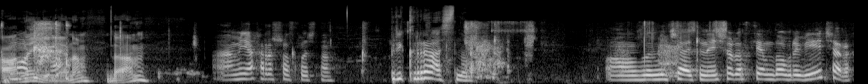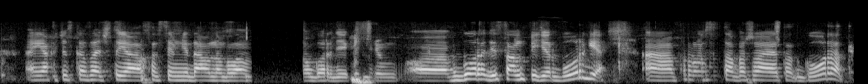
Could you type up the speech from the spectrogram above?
Анна, Елена, да. А, Меня хорошо слышно. Прекрасно. А, Замечательно. Еще раз всем добрый вечер. А Я хочу сказать, что я совсем недавно была в городе Екатерин... э, в городе Санкт-Петербурге. А, Просто обожаю этот город.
